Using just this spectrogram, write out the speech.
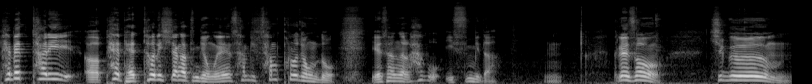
폐배터리 어, 폐배터리 시장 같은 경우에 33% 정도 예상을 하고 있습니다. 음. 그래서 지금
